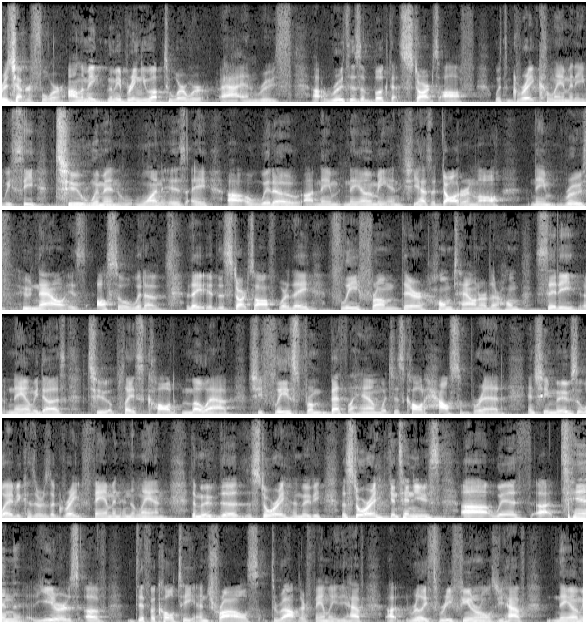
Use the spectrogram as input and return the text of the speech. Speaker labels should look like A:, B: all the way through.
A: Ruth chapter 4. Uh, let, me, let me bring you up to where we're at in Ruth. Uh, Ruth is a book that starts off with great calamity. We see two women. One is a, uh, a widow uh, named Naomi, and she has a daughter in law named Ruth, who now is also a widow. They, it starts off where they flee from their hometown or their home city, Naomi does, to a place called Moab. She flees from Bethlehem, which is called House of Bread, and she moves away because there was a great famine in the land. The, move, the, the story, the movie, the story continues uh, with uh, 10 years of difficulty and trials throughout their family. You have uh, really three funerals. You have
